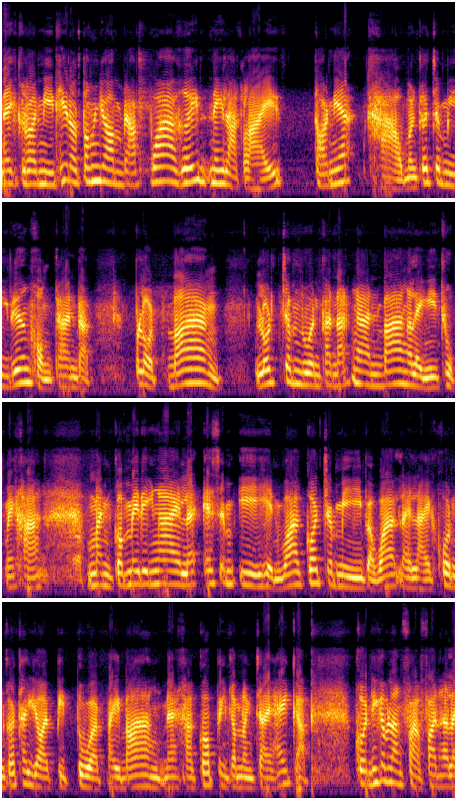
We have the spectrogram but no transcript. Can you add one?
ในกรณีที่เราต้องยอมรับว่าเฮ้ยในหลากหลาย ตอนเนี้ยข่าวมันก็จะมีเรื่องของการแบบปลดบ้าง ลดจำนวนพนักงานบ้างอะไรอย่างนี้ถูกไหมคะครับมันก็ไม่ได้ง่ายและ SME เห็นว่าก็จะมีแบบว่าหลายๆ คนก็ทยอยปิดตัวไปบ้างนะคะ ก็เป็นกำลังใจให้กับคนที่กำลังฝ่าฟันอะไร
